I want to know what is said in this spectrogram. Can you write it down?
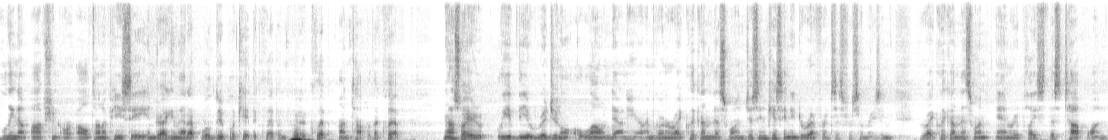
Holding down Option or Alt on a PC and dragging that up will duplicate the clip and put a clip on top of the clip. Now so I leave the original alone down here, I'm going to right click on this one, just in case I need to reference this for some reason. Right click on this one and replace this top one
